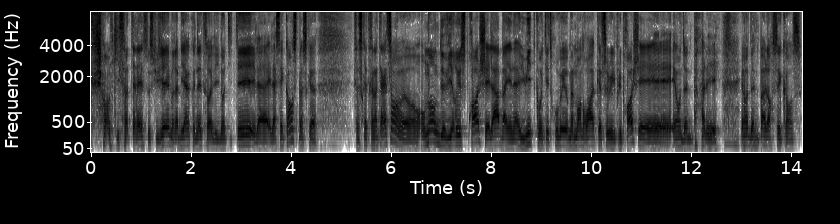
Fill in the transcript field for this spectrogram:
gens qui s'intéressent au sujet aimeraient bien connaître l'identité et la, et la séquence parce que ça serait très intéressant. Euh, on manque de virus proches et là, bah, il y en a huit qui ont été trouvés au même endroit que celui le plus proche et, on donne pas les, et on donne pas leur séquence.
